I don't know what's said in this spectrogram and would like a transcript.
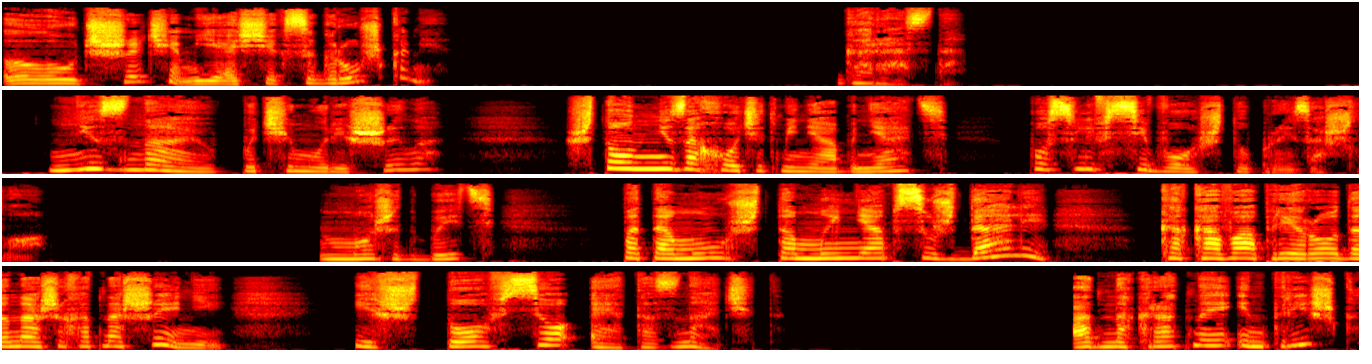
Лучше, чем ящик с игрушками? Гораздо. Не знаю, почему решила, что он не захочет меня обнять после всего, что произошло. Может быть, потому что мы не обсуждали, какова природа наших отношений и что все это значит. Однократная интрижка?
